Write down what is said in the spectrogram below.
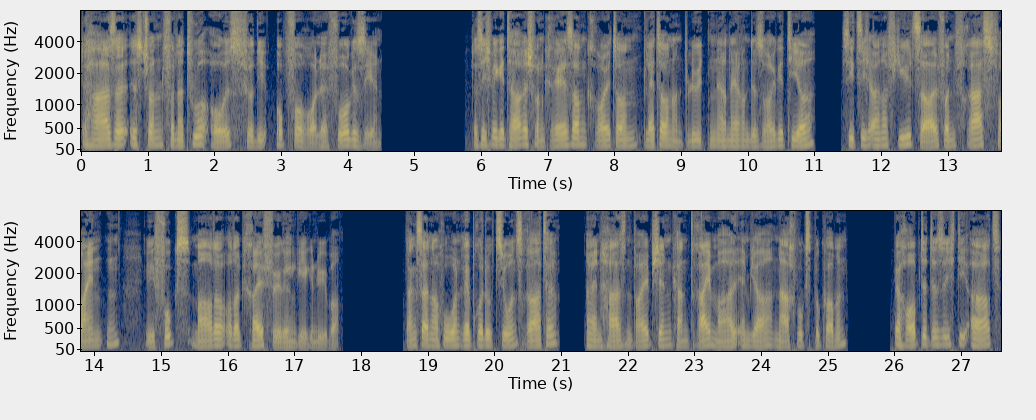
Der Hase ist schon von Natur aus für die Opferrolle vorgesehen. Das sich vegetarisch von Gräsern, Kräutern, Blättern und Blüten ernährende Säugetier sieht sich einer Vielzahl von Fraßfeinden wie Fuchs, Marder oder Greifvögeln gegenüber. Dank seiner hohen Reproduktionsrate ein Hasenweibchen kann dreimal im Jahr Nachwuchs bekommen, behauptete sich die Art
